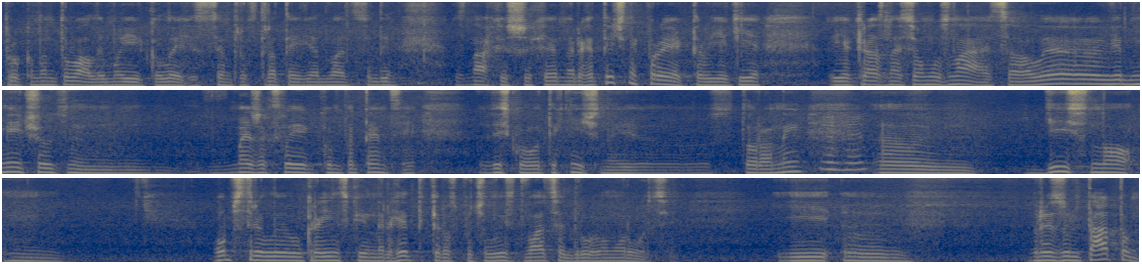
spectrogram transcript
прокоментували мої колеги з центру стратегія 21 з нахищих енергетичних проєктів, які якраз на цьому знаються. Але відмічу в межах своєї компетенції військово-технічної е, сторони. Е, Дійсно, обстріли української енергетики розпочались у 2022 році. І е, результатом,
